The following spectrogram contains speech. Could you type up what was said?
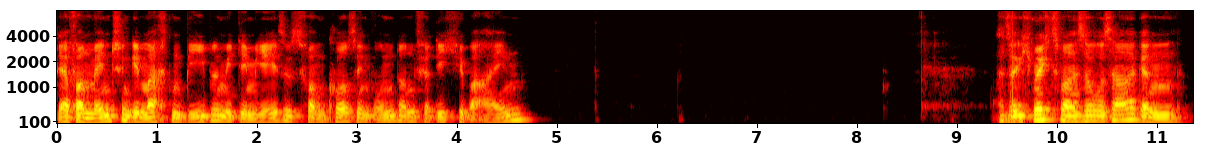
der von Menschen gemachten Bibel mit dem Jesus vom Kurs in Wundern für dich überein? Also ich möchte es mal so sagen,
